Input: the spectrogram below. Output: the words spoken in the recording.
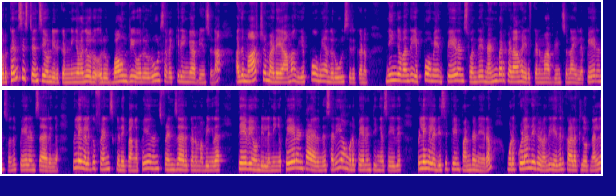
ஒரு கன்சிஸ்டன்சி ஒன்று இருக்கணும். நீங்கள் வந்து ஒரு ஒரு பவுண்டரி ஒரு ரூல்ஸை வைக்கிறீங்க அப்படின்னு சொன்னால் அது மாற்றம் அடையாமல் அது எப்போவுமே அந்த ரூல்ஸ் இருக்கணும். நீங்க வந்து எப்பவுமே பேரண்ட்ஸ் வந்து நண்பர்களாக இருக்கணுமா அப்படின்னு சொன்னா இல்ல பேரண்ட்ஸ் வந்து பேரண்ட்ஸா இருங்க. பிள்ளைகளுக்கு ஃப்ரெண்ட்ஸ் கிடைப்பாங்க. பேரண்ட்ஸ் ஃப்ரெண்ட்ஸா இருக்கணும் அப்படிங்கிற தேவை ஒன்று இல்லை. நீங்க பேரண்டா இருந்து சரியா உங்களோட பேரண்டிங்கை செய்து பிள்ளைகளை டிசிப்ளின் பண்ற நேரம் உங்களோட குழந்தைகள் வந்து எதிர்காலத்தில் ஒரு நல்ல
